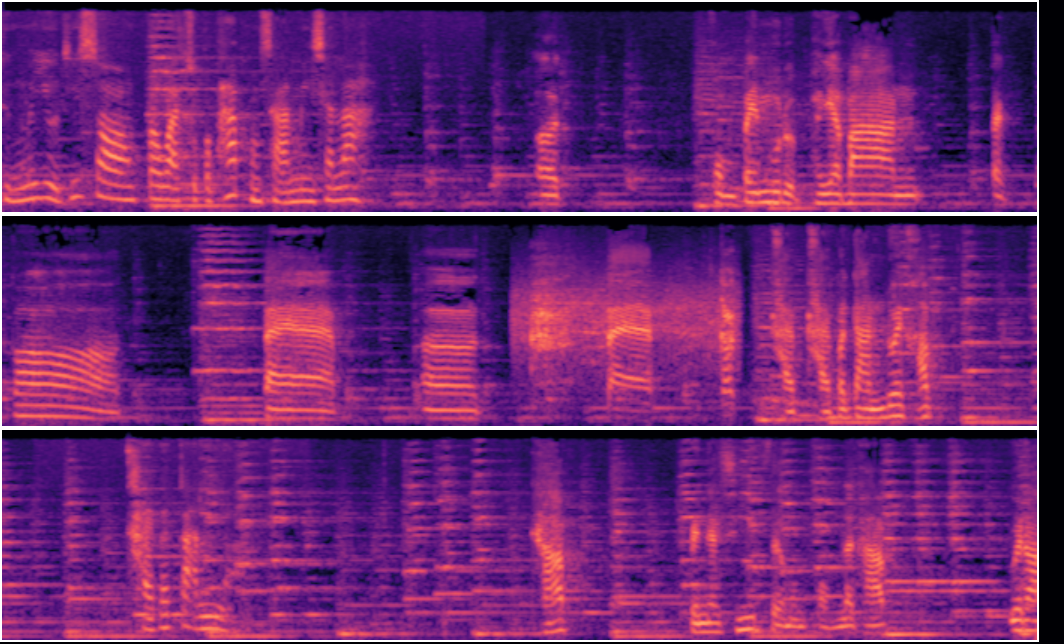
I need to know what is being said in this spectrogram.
ถึงมาอยู่ที่ซองประวัติสุขภาพของสามีฉันล่ะ เออผมเป็นบุรุษพยาบาล แต่ก็แต่เออแต่ก็ขายขายประกันด้วยครับ ขายประกันเหรอ ครับ เป็นอาชีพเสริมของผมแหละครับ เวลา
